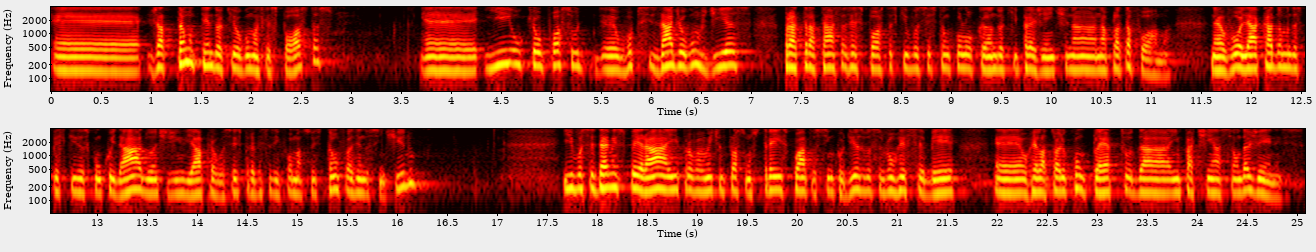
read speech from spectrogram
É, já estamos tendo aqui algumas respostas. É, e o que eu posso, eu vou precisar de alguns dias para tratar essas respostas que vocês estão colocando aqui para a gente na, na plataforma. Né, eu vou olhar cada uma das pesquisas com cuidado antes de enviar para vocês, para ver se as informações estão fazendo sentido. E vocês devem esperar, aí, provavelmente nos próximos três, quatro, cinco dias, vocês vão receber é, o relatório completo da empatia em ação da Gênesis.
